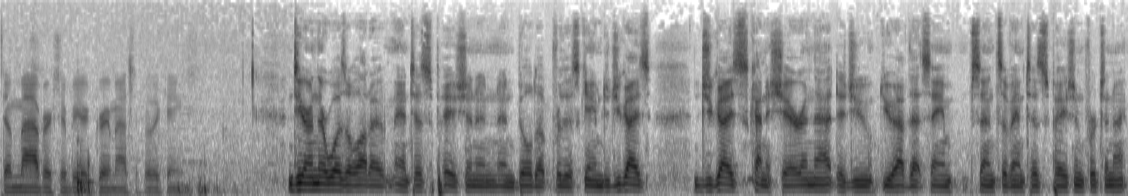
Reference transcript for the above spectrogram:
The Mavericks would be a great matchup for the Kings. De'Aaron, there was a lot of anticipation and, and build up for this game. Did you guys, did you guys kind of share in that? Did you do you have that same sense of anticipation for tonight?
